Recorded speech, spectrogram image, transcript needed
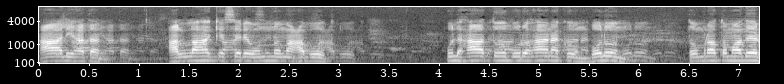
আলিহাতান আল্লাহকে সেরে অন্য মাহবুদ উলহাতু বুরহানাকুম, বলুন, তোমরা তোমাদের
